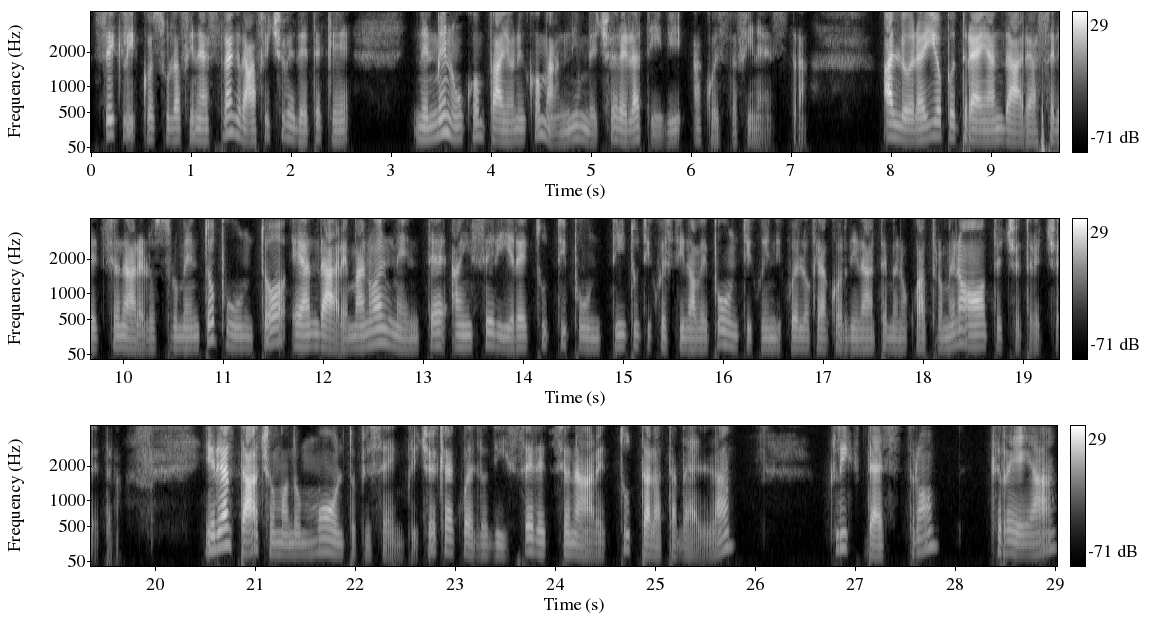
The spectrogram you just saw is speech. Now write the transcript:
Se clicco sulla finestra grafici vedete che nel menu compaiono i comandi invece relativi a questa finestra allora io potrei andare a selezionare lo strumento punto e andare manualmente a inserire tutti i punti, tutti questi nove punti, quindi quello che ha coordinate meno 4, meno 8, eccetera, eccetera. In realtà c'è un modo molto più semplice che è quello di selezionare tutta la tabella, clic destro, crea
